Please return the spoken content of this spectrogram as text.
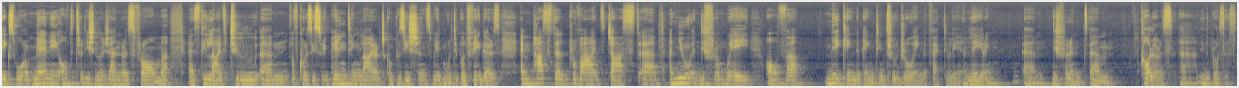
takes for many of the traditional genres from uh, uh, still life to, um, of course, history painting, large compositions with multiple figures. And pastel provides just uh, a new and different way of uh, making the painting through drawing effectively and layering um, different um, colors uh, in the process.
